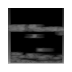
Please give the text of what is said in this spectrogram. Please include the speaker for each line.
Speaker 1: Thank you.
